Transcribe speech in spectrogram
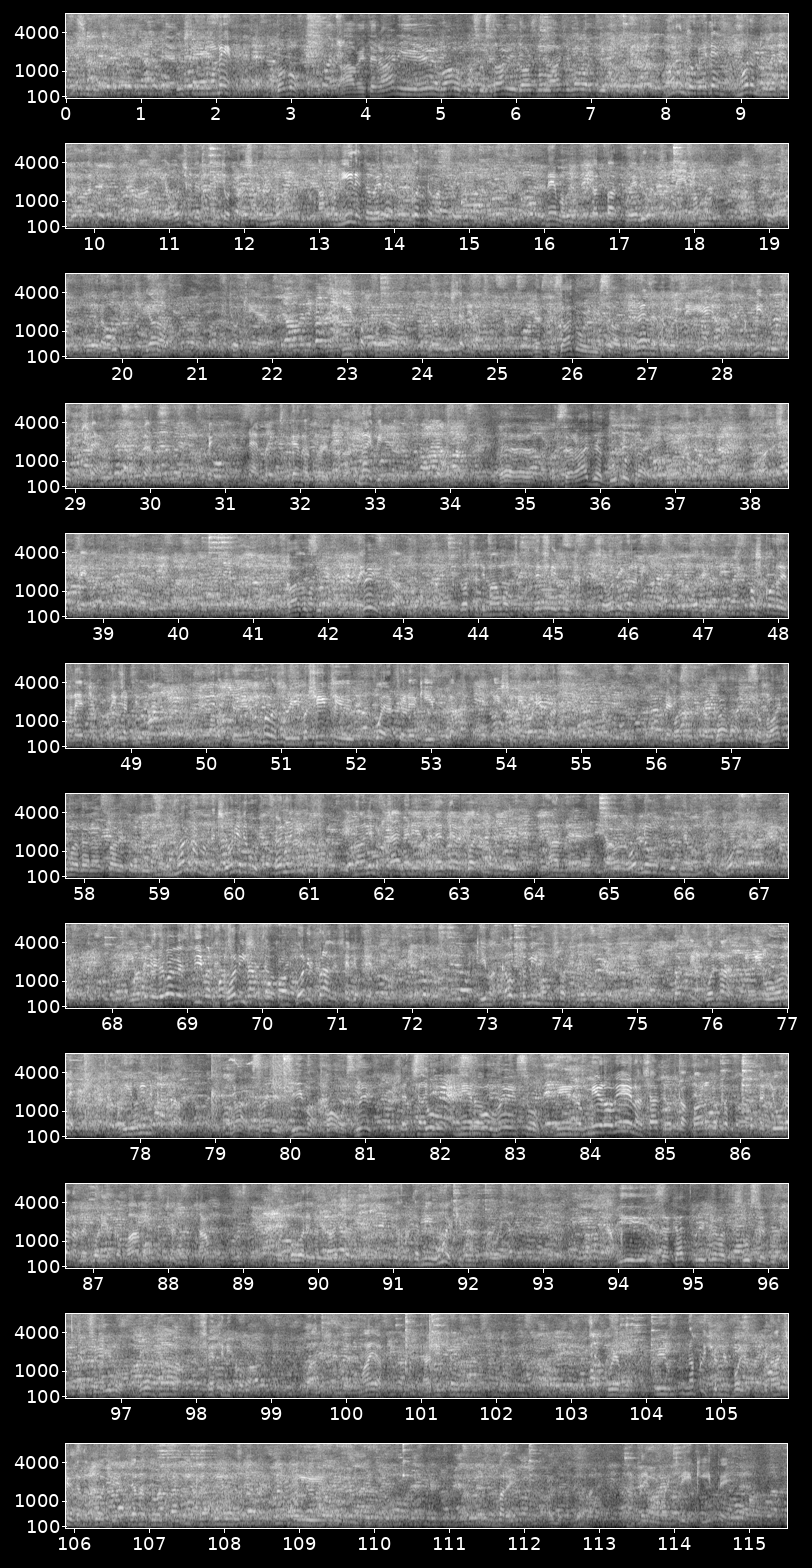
Rešili, odustajanja nema. Bobo, a veterani evo, malo posustali, došlo mlađe malo. Moram da uvedem, moram da uvedem mlade, mlade. Ja hoću da mi to nastavimo. Ako nije ne dovedeš, ko se nastavimo? Nemamo, sad par pojedinaca nemamo. To su Bora, Vučić i ja. I to ti je ekipa koja ne odustaje. Jeste zadovoljni sad? Prezadovoljni i dočekom i druženje, sve. Sve. Bitno, nema incidenata. Najbitnije. E, saradnja dugo traje. 22 godine. 22? Da, da. Do sad imamo 46 utakmica odigrani, odigrani. O skorovima nećemo pričati, malo su, malo su i bašinci pojačali ekipu, da nisu ni oni baš Pa, da, da, sa mlađima da nastave tradiciju. Normalno, nek se oni druže, sve na njih. Na njima šta je, meni je 59 godina. Ja ne, ja ovdje ne odustim uopšte. Oni, oni, prave sebi prijatelji. Ima, kao što mi imamo svaki neću, baš i kod nas, i mi ovdje, tako i oni neka prave. Da, sad je zima, pao sneg, so, mirovina, meso. miro, mirovina, sad je od kafana do kafana, sad Đura nam je otvorio kafanu, sad tamo, odgovore na građani, tako da mi uvek imamo prođe. I za kad pripremate susret u Krčevinu? Bog da Sveti Nikola, 20. maja, Kažica, očekujemo i napravit ćemo bolju kombinaciju da nam dođe, da nam dođe i Kragujevac i bare. Napravimo ove tri ekipe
